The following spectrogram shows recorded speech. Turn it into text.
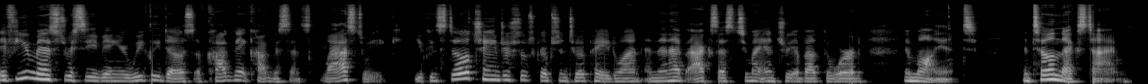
If you missed receiving your weekly dose of Cognate Cognizance last week, you can still change your subscription to a paid one and then have access to my entry about the word emollient. Until next time.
